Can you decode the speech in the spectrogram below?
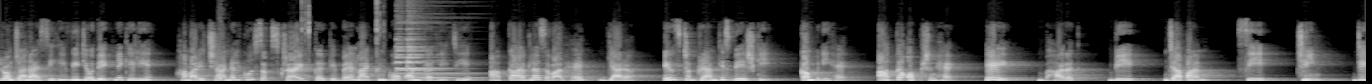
रोज़ाना ऐसी ही वीडियो देखने के लिए हमारे चैनल को सब्सक्राइब करके बेल आइकन को ऑन कर लीजिए। आपका अगला सवाल है 11 इंस्टाग्राम किस देश की कंपनी है? आपका ऑप्शन है A Bharat B Japan C चीन डी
